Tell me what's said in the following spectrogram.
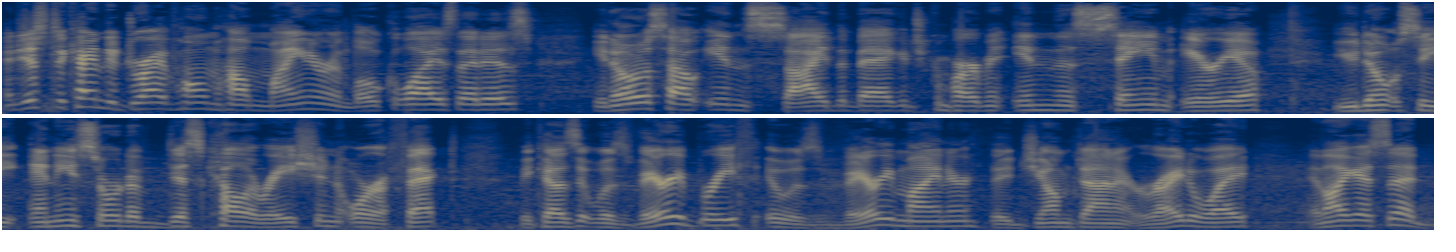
And just to kind of drive home how minor and localized that is, you notice how inside the baggage compartment, in the same area, you don't see any sort of discoloration or effect because it was very brief, it was very minor. They jumped on it right away. And like I said,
